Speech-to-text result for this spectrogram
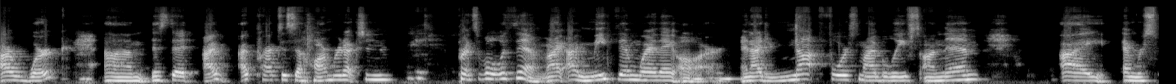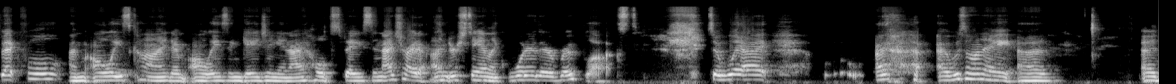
our work um, is that I, I practice a harm reduction principle with them. I, I meet them where they are and I do not force my beliefs on them. I am respectful. I'm always kind. I'm always engaging and I hold space and I try to understand like what are their roadblocks. So what I I I was on a uh, a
